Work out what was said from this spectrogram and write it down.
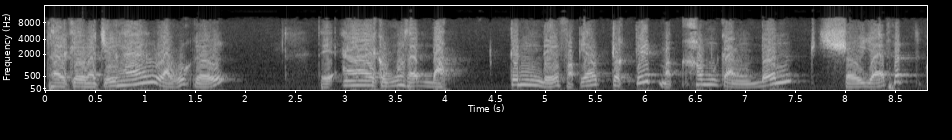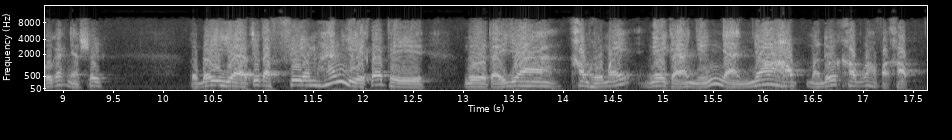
Thời kỳ mà chữ hán là quốc ngữ, thì ai cũng có thể đọc kinh điển Phật giáo trực tiếp mà không cần đến sự giải thích của các nhà sư. Còn bây giờ chúng ta phiên hán việt đó thì người tại gia không hiểu mấy, ngay cả những nhà nho học mà nếu không có học Phật học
